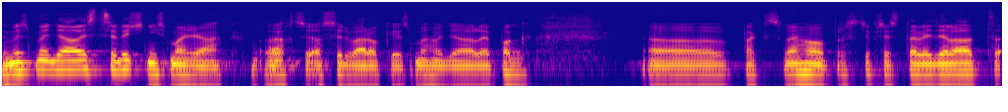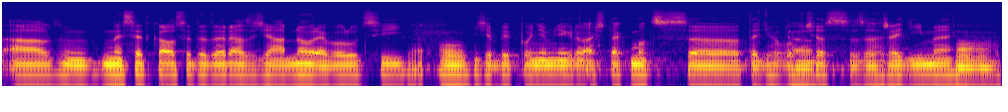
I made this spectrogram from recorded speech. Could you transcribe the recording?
My jsme dělali středeční smažák. Já chci asi dva roky jsme ho dělali. Pak, uh, pak jsme ho prostě přestali dělat a nesetkalo se to teda s žádnou revolucí, Jo. že by po něm někdo až tak moc, uh, teď ho občas zařadíme. No,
